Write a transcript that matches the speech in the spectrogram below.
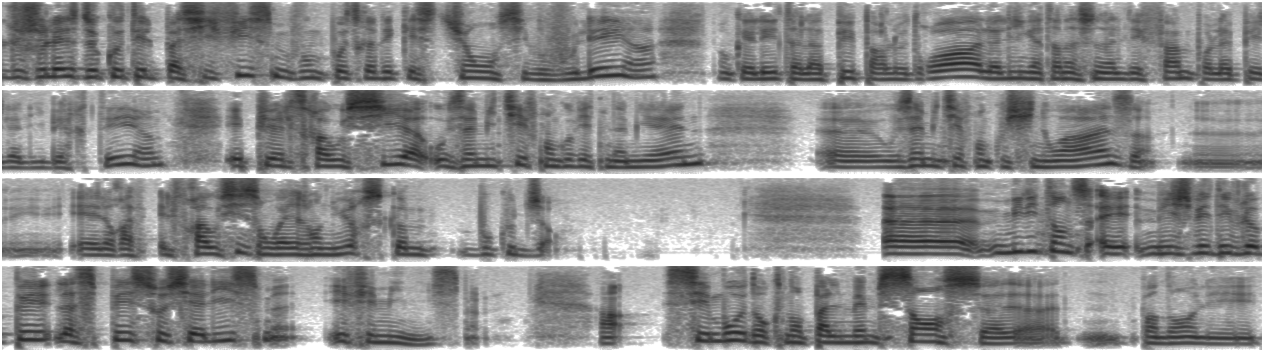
je laisse de côté le pacifisme, vous me poserez des questions si vous voulez. Hein. Donc elle est à la paix par le droit, à la Ligue internationale des femmes pour la paix et la liberté. Hein. Et puis elle sera aussi aux amitiés franco-vietnamiennes, euh, aux amitiés franco-chinoises. Euh, et elle, fera aussi son voyage en URSS comme beaucoup de gens. Euh, militante, mais je vais développer l'aspect socialisme et féminisme. ces mots n'ont pas le même sens pendant les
